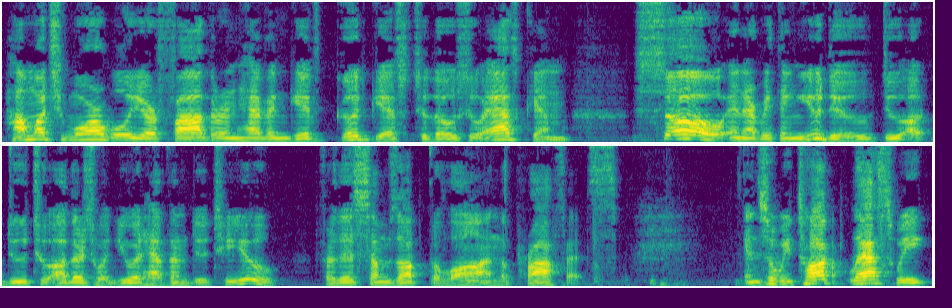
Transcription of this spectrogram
how much more will your father in heaven give good gifts to those who ask him? So in everything you do do, uh, do to others what you would have them do to you for this sums up the law and the prophets. And so we talked last week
